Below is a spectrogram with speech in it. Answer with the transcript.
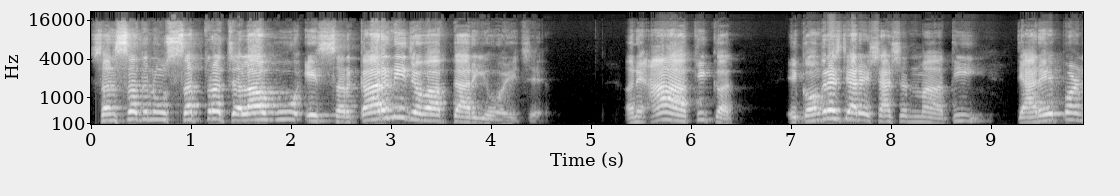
સંસદનું સત્ર ચલાવવું એ સરકારની જવાબદારી હોય છે. અને આ હકીકત એ કોંગ્રેસ જ્યારે શાસનમાં હતી, ત્યારે પણ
